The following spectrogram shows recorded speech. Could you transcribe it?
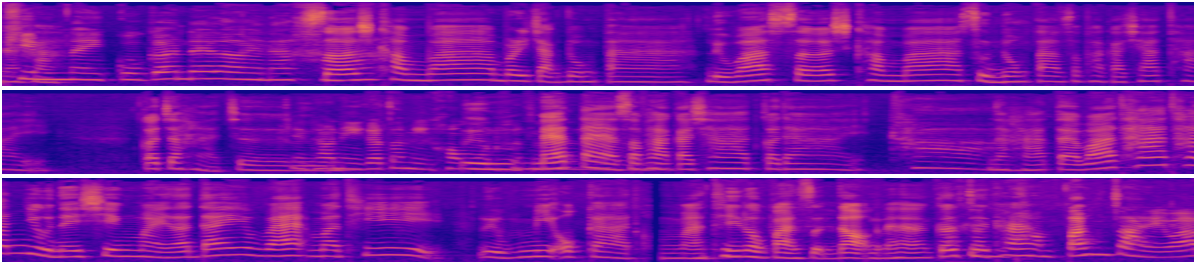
นะคะพิมพ์ใน Google ได้เลยนะคะ search คำว่าบริจาคดวงตา หรือว่า search คำว่าศูนย์ดวงตาสภากาชาดไทย ก็จะหาเจอหเพีรืยงอเท่านี้ก็จะมีข้อมูลขึ้นมาเลยหรือแม้แต่สภากาชาดก็ได้ค่ะนะคะ แต่ว่าถ้าท่านอยู่ในเชียงใหม่แล้วได้แวะมาที่หรือมีโอกาสมาที่โรงพยาบาลสวนดอกนะคะก็ก็คืคืออถ้าความตั้งใจว่า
